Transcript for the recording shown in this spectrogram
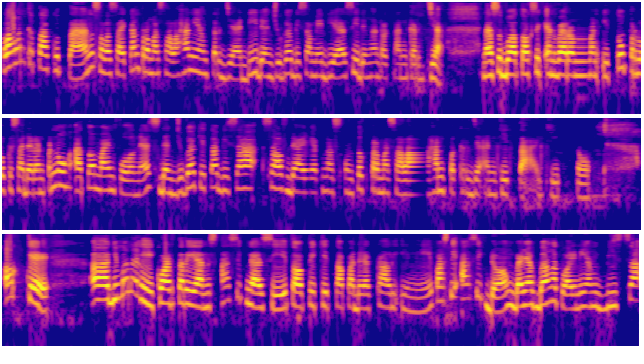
lawan ketakutan, selesaikan permasalahan yang terjadi dan juga bisa mediasi dengan rekan kerja. Nah, sebuah toxic environment itu perlu kesadaran penuh atau mindfulness dan juga kita bisa self diagnose untuk permasalahan pekerjaan kita gitu. Oke, uh, gimana nih Quarterians? Asik nggak sih topik kita pada kali ini? Pasti asik dong, banyak banget loh ini yang bisa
